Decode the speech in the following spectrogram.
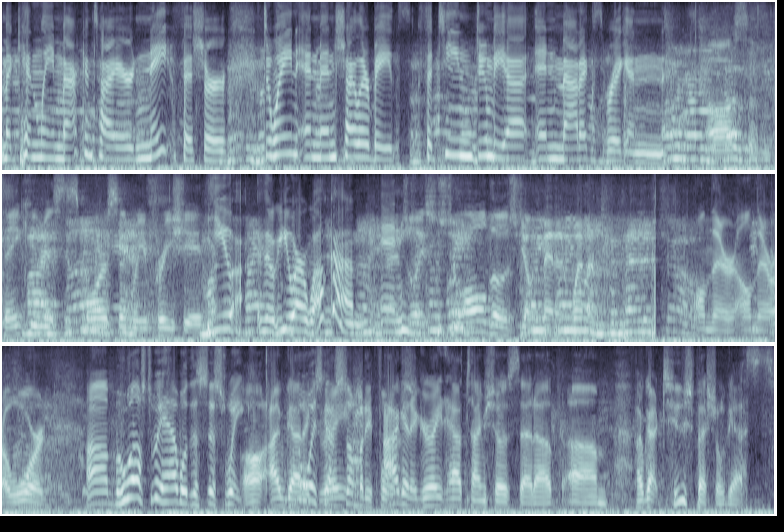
McKinley McIntyre, Nate Fisher, Dwayne Inman, Shyler Bates, Fatine Dumbia, and Maddox Riggin. Awesome. Thank you, Mrs. Morrison. We appreciate it. You, you are welcome. And Congratulations to all those young men and women on their on their award. Um, who else do we have with us this week? Oh, I've got We've always a great, got somebody for I us. got a great halftime show set up. Um, I've got two special guests.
